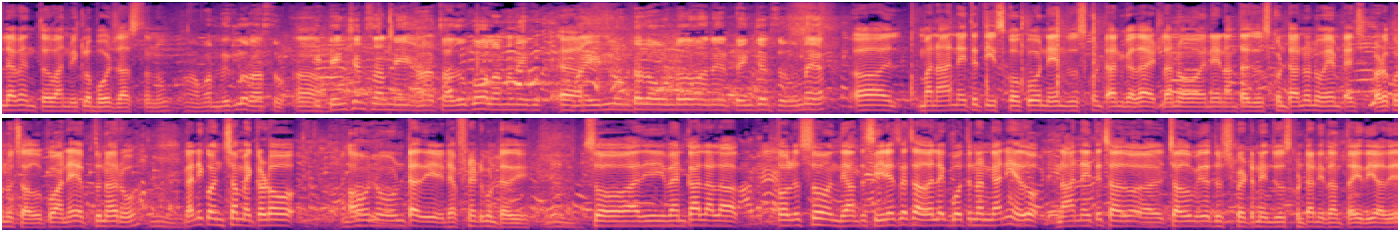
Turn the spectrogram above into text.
లెవెన్త్ వన్ వీక్లో బోర్డ్స్ రాస్తాను వన్ వీక్లో రాస్తావు. ఈ టెన్షన్స్ అన్ని ఆ, చదువుకోవాలన్నా నీకు మా ఇల్లు ఉంటుందో ఉండదో అనే టెన్షన్స్ ఉన్నాయా? ఆ, మా నాన్న అయితే తీసుకోకు నేను చూసుకుంటాను కదా ఎట్లానో నేను అంతా చూసుకుంటాను నువ్వేం టెన్షన్ పడకు నువ్వు చదువుకో అనే చెప్తున్నారు. కానీ కొంచెం ఎక్కడో అవును ఉంటుంది. డెఫినెట్గా ఉంటుంది. సో అది వెనకాల అలా తొలుస్తూ ఉంది అంత సీరియస్గా చదవలేకపోతున్నాను కానీ ఏదో నాన్న అయితే చదువు చదువు మీద దృష్టి పెట్టు నేను చూసుకుంటాను ఇదంతా ఇది అది.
